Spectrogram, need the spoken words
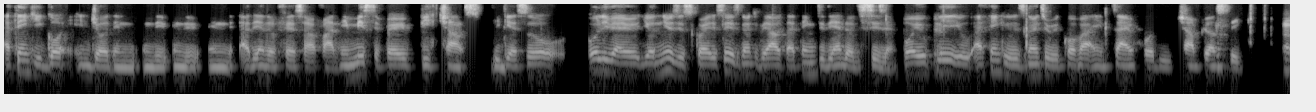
I think he got injured in, in the in the in at the end of the first half and he missed a very big chance. You get so. Olivia, your news is correct. They say he's going to be out, I think, to the end of the season. But he'll play. he'll- I think he was going to recover in time for the Champions League Uh,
